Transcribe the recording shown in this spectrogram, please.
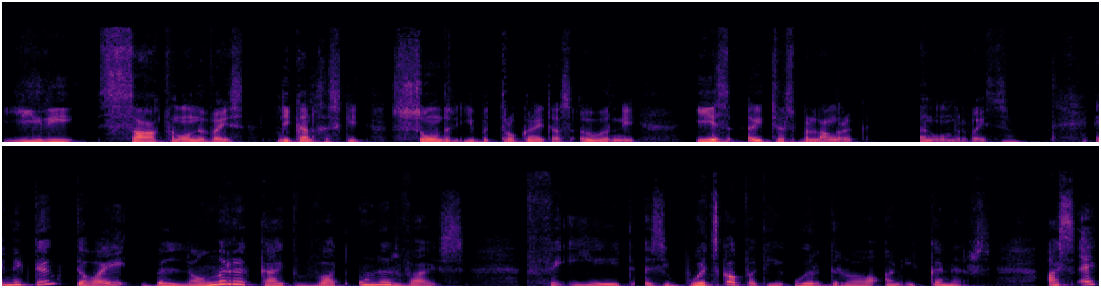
hierdie saak van onderwys nie kan geskied sonder u betrokkeheid as ouer nie. Is uiters belangrik in onderwys. Hmm. En ek dink daai belangrikheid wat onderwys vir u het is die boodskap wat u oordra aan u kinders. As ek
